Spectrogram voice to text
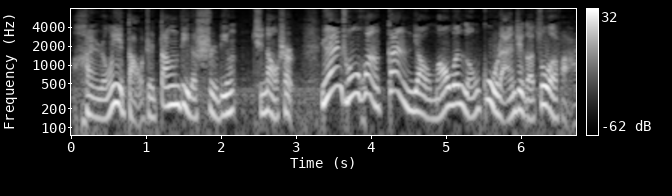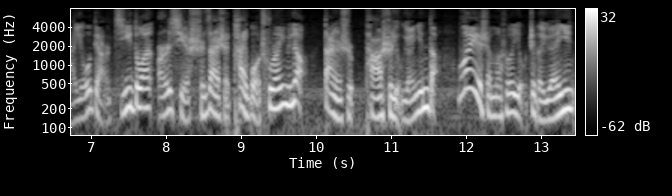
很容易导致当地的士兵去闹事儿。袁崇焕干掉毛文龙，固然这个做法有点极端，而且实在是太过出人预料，但是他是有原因的。为什么说有这个原因？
